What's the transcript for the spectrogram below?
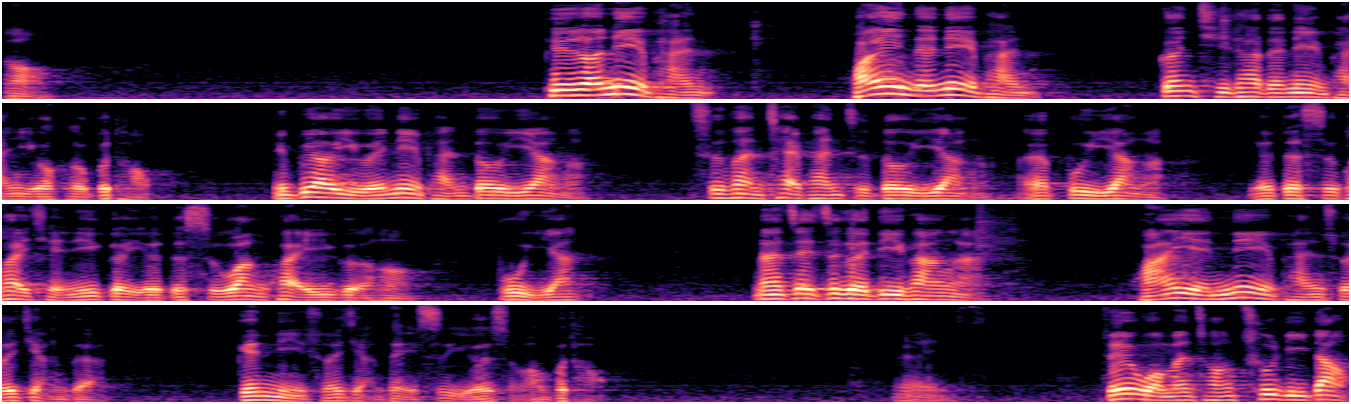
哦，比如说涅槃，华严的涅槃跟其他的涅槃有何不同？你不要以为涅槃都一样啊，吃饭菜盘子都一样啊，呃，不一样啊，有的十块钱一个，有的十万块一个，哈，不一样。那在这个地方啊，华严涅槃所讲的，跟你所讲的也是有什么不同？哎，所以我们从出离道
